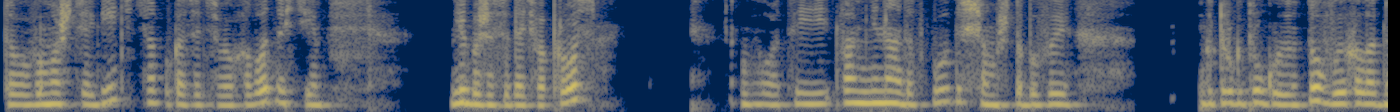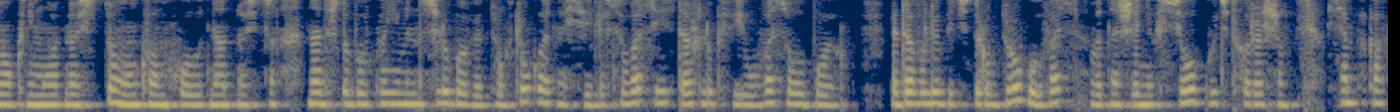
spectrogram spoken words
то вы можете обидеться, показать свою холодность, и либо же задать вопрос. Вот, и вам не надо в будущем, чтобы вы к друг другу, то вы холодно к нему относитесь, то он к вам холодно относится. Надо, чтобы вы именно с любовью друг к другу относились. У вас есть дар любви, у вас обоих. Когда вы любите друг друга, у вас в отношениях все будет хорошо. Всем пока.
